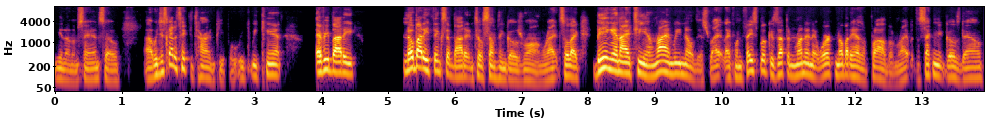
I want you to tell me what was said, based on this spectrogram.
You know what I'm saying? So uh, we just got to take the time, people. We we can't. Everybody nobody thinks about it until something goes wrong, right? So like being in IT and Ryan, we know this, right? Like when Facebook is up and running at work, nobody has a problem, right? But the second it goes down,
